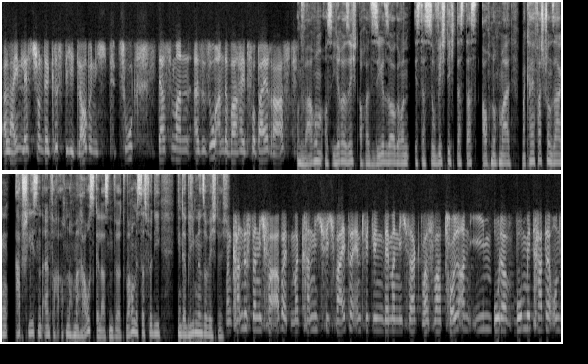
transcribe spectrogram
allein lässt schon der christliche Glaube nicht zu, dass man also so an der Wahrheit vorbeirast. Und warum aus Ihrer Sicht auch als Seelsorgerin ist das so wichtig, dass das auch nochmal, man kann ja fast schon sagen, abschließend einfach auch nochmal raus ausgelassen wird. Warum ist das für die Hinterbliebenen so wichtig? Man kann das dann nicht verarbeiten. Man kann nicht sich weiterentwickeln, wenn man nicht sagt, was war toll an ihm oder womit hat er uns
